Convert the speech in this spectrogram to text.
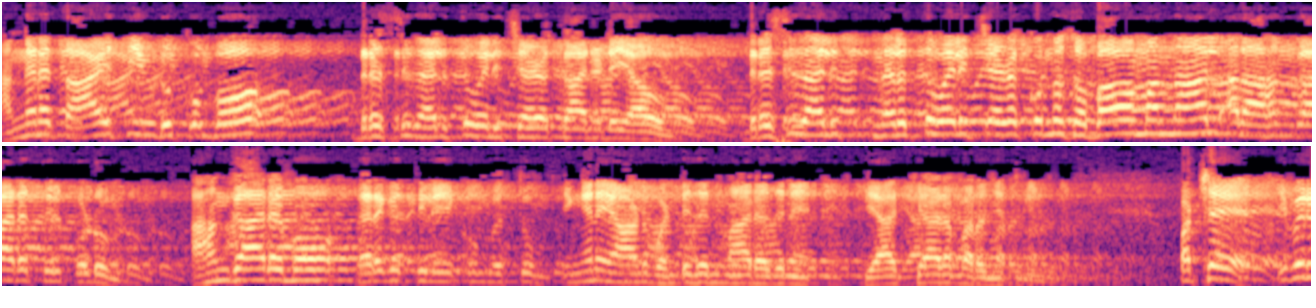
അങ്ങനെ താഴ്ത്തി ഉടുക്കുമ്പോ ഡ്രസ്സ് നിലത്ത് വലിച്ചഴക്കാനിടയാവും. ഡ്രസ്സ് നിലത്ത് വലിച്ചഴക്കുന്ന സ്വഭാവം വന്നാൽ അത് അഹങ്കാരത്തിൽ പെടും. അഹങ്കാരമോ നരകത്തിലേക്കും എത്തും. ഇങ്ങനെയാണ് പണ്ഡിതന്മാർ അതിനെ വ്യാഖ്യാനം പറഞ്ഞിട്ടുള്ളത്. പക്ഷേ ഇവർ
